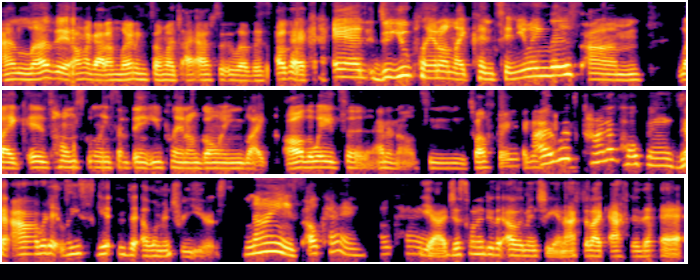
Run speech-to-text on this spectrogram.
I love it. Oh my God, I'm learning so much. I absolutely love this. Okay. And do you plan on like continuing this? Um, like is homeschooling something you plan on going like all the way to i don't know to 12th grade i, guess? I was kind of hoping that i would at least get through the elementary years. Nice okay okay. Yeah i just want to do the elementary and i feel like after that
